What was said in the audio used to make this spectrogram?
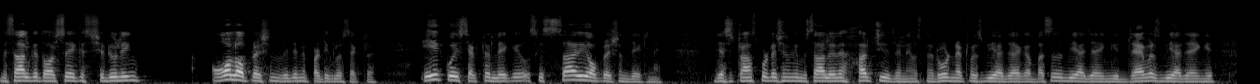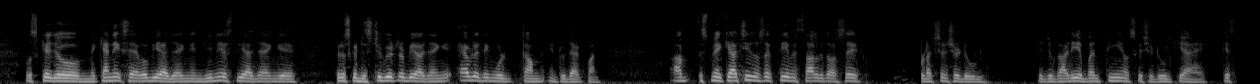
مثال کے طور سے scheduling all operation within particular sector ایک کوئی سیکٹر لے کے اس کی ساری آپریشن دیکھ لیں جیسے ٹرانسپورٹیشن کی مثال لے لیں ہر چیز لے لیں اس میں روڈ نیٹورکس بھی آ جائے گا بسز بھی آ جائیں گی ڈرائیورس بھی آ جائیں گے اس کے جو میکینکس ہے وہ بھی آ جائیں گے انجینئرس بھی آ جائیں گے پھر اس کے ڈسٹریبیوٹر بھی آ جائیں گے everything would come into that one اب اس میں کیا چیز ہو سکتی ہے مثال کے طور سے پروڈکشن شیڈول کہ جو گاڑیاں بنتی ہیں اس کے شیڈول کیا ہے کس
